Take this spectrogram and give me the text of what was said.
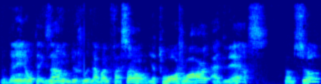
je vais te donner un autre exemple de jouer de la bonne façon. Il y a trois joueurs adverses, comme ça,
